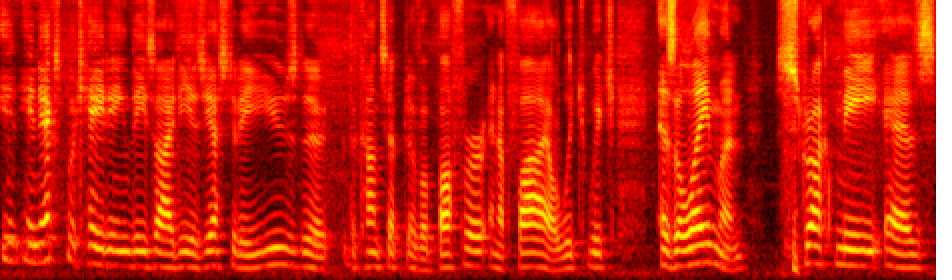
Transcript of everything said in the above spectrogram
In, in, explicating these ideas yesterday, you used the, the concept of a buffer and a file, which, which as a layman, struck me as,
